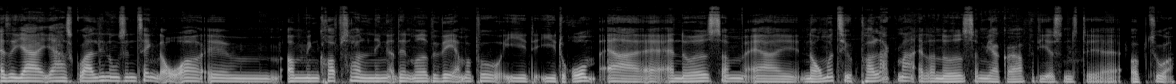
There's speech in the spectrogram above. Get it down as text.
Altså, jeg, jeg har sgu aldrig nogensinde tænkt over, øhm, om min kropsholdning og den måde at bevæge mig på i et, i et rum er, er noget, som er øh, normativt pålagt mig, eller noget, som jeg gør, fordi jeg synes, det er optur.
